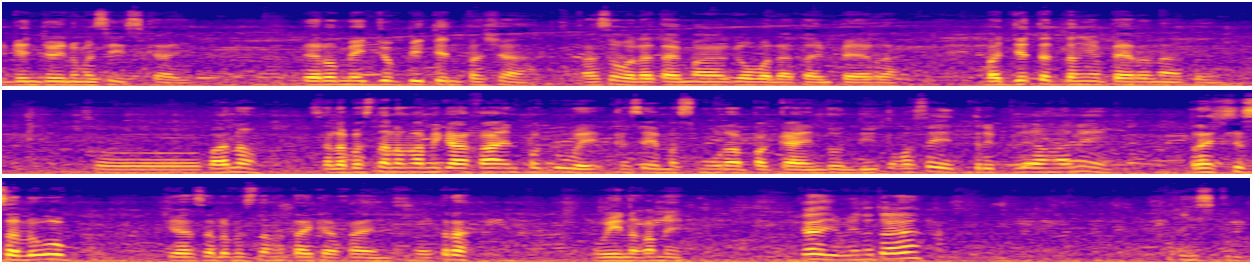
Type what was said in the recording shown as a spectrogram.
nag-enjoy naman si Sky. Pero medyo bitin pa siya. Kaso wala tayong magagawa, wala tayong pera. Budgeted lang yung pera natin. So, paano? Sa labas na lang kami kakain pag uwi kasi mas mura ang pagkain doon. Dito kasi triple ang ano eh. Presyo sa loob. Kaya sa labas na lang tayo kakain. So, tara. Uwi na kami. Okay, uwi na tayo. Ice cream.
